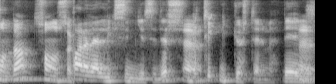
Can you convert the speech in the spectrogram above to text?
Ondan sonsuza kadar. Paralellik simgesidir. Bu Evet. teknik gösterimi. D1 Evet.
